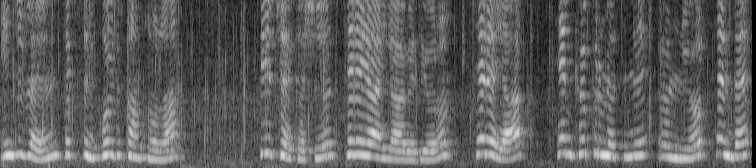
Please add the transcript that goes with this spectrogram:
İncirlerin hepsini koyduktan sonra 1 çay kaşığı tereyağı ilave ediyorum. Tereyağı hem köpürmesini önlüyor hem de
